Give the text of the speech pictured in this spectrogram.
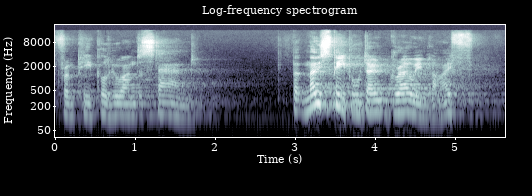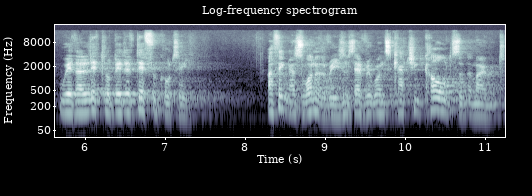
from people who understand. But most people don't grow in life with a little bit of difficulty. I think that's one of the reasons everyone's catching colds at the moment.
